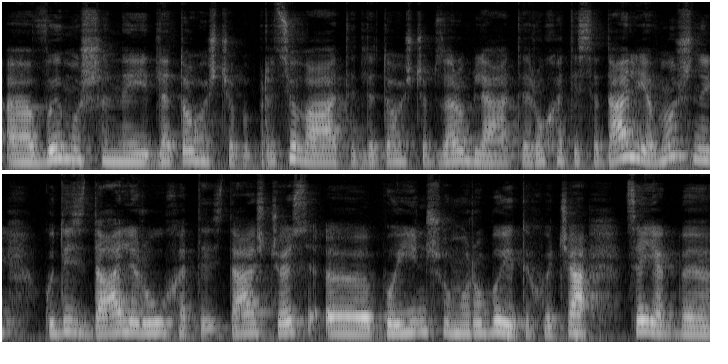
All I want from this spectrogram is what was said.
е, вимушений для того, щоб працювати, для того, щоб заробляти, рухатися далі. Я вимушений кудись далі рухатись, да? щось по-іншому робити. Хоча це якби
